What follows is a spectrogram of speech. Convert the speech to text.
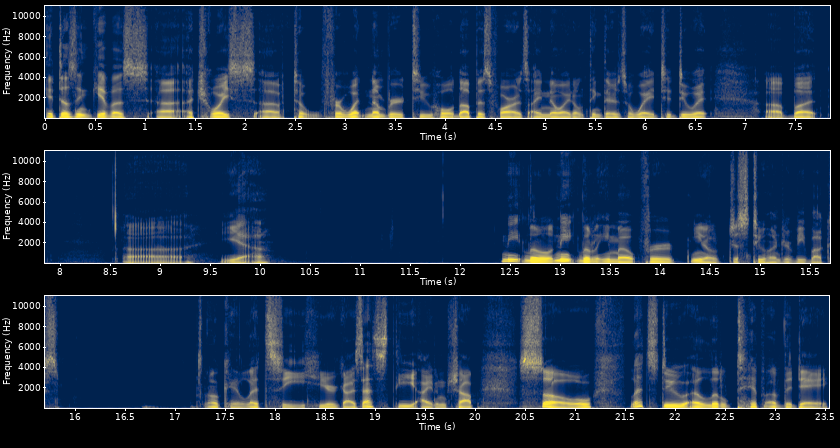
it doesn't give us uh, a choice uh, to for what number to hold up. As far as I know, I don't think there's a way to do it. Uh, but yeah neat little neat little emote for you know just 200 v bucks. Okay let's see here guys. That's the item shop. So let's do a little tip of the day.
